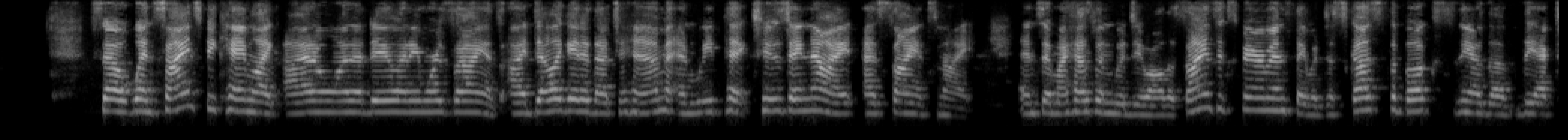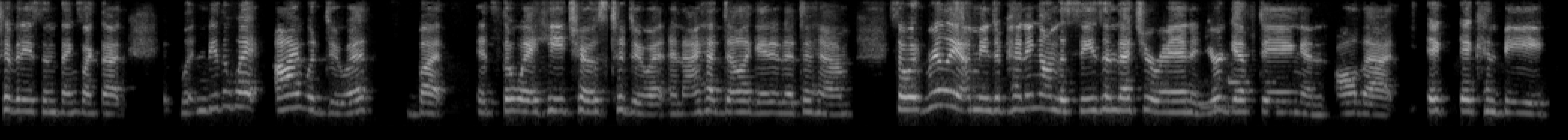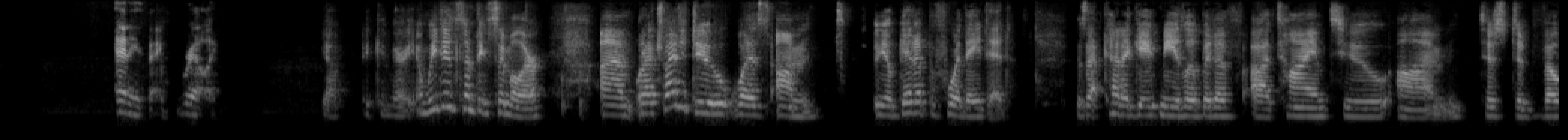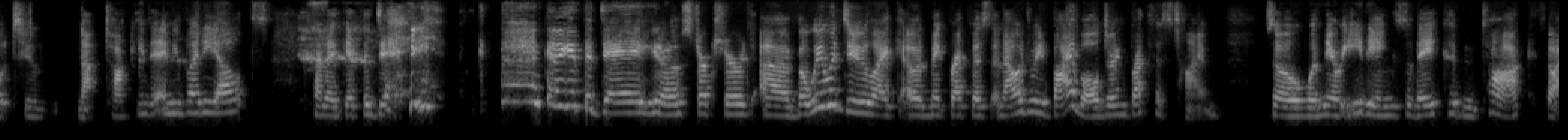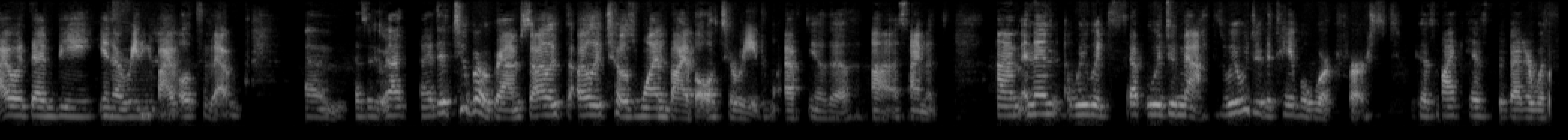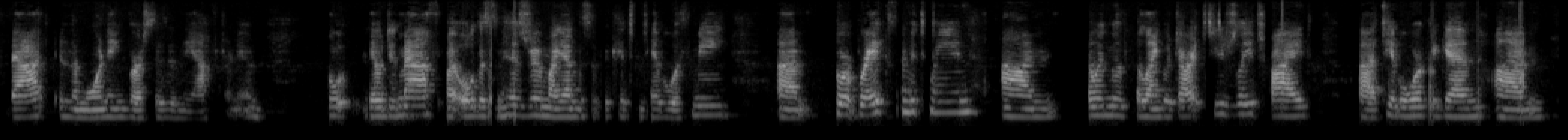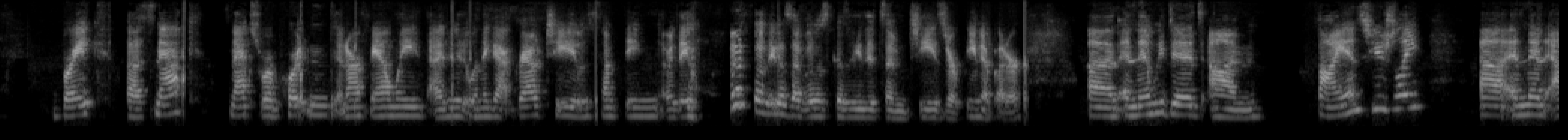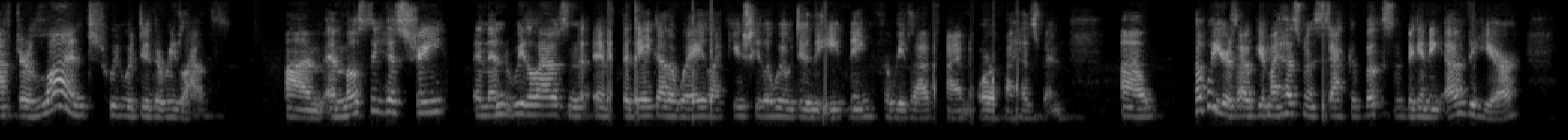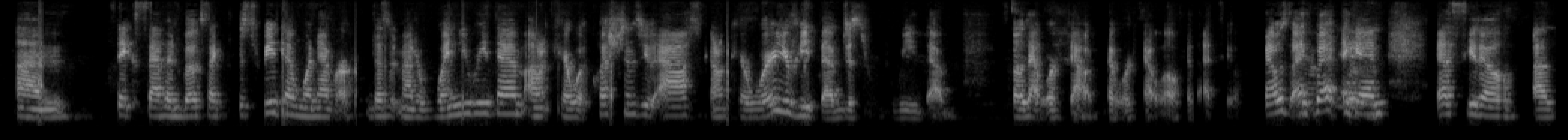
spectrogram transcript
So when science became like, I don't want to do any more science, I delegated that to him and we picked Tuesday night as science night. And so my husband would do all the science experiments. They would discuss the books, you know, the, the activities and things like that. It wouldn't be the way I would do it, but it's the way he chose to do it and i had delegated it to him so it really i mean depending on the season that you're in and your gifting and all that it, it can be anything really yeah, it can vary. And we did something similar. Um, what I tried to do was, um, you know, get up before they did, because that kind of gave me a little bit of uh, time to um, just to devote to not talking to anybody else, kind of get the day, kind of get the day, you know, structured. Uh, but we would do like I would make breakfast, and I would read Bible during breakfast time. So when they were eating, so they couldn't talk, so I would then be, you know, reading Bible to them um, as I did two programs, so I only, I only chose one Bible to read after you know the uh, assignments. Um, and then we would we would do math. We would do the table work first because my kids did better with that in the morning versus in the afternoon. So they would do math. My oldest in his room, my youngest at the kitchen table with me. Um, short breaks in between. Um, then we moved to language arts. Usually tried uh, table work again. Um, break, uh, snack. Snacks were important in our family. I knew that when they got grouchy, it was something, or they something was up. It was because he did some cheese or peanut butter. Um, and then we did um, science usually. Uh, and then after lunch, we would do the read louds um, and mostly history. And then read alouds. And if the day got away, like usually we would do in the evening for read loud time or with my husband. Uh, a couple years, I would give my husband a stack of books at the beginning of the year. Um, six, seven books, like just read them whenever. It doesn't matter when you read them. I don't care what questions you ask. I don't care where you read them, just read them so that worked out. That worked out well for that too. That was, I bet again, that's you know, uh,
